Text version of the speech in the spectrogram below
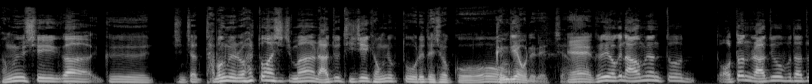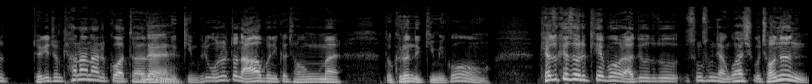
박명수 씨가 그 진짜 다방면으로 활동하시지만 라디오 DJ 경력도 오래되셨고 굉장히 오래됐죠. 예 그리고 여기 나오면 또 어떤 라디오보다도 되게 좀 편안할 것 같다는 네. 느낌 그리고 오늘 또 나와 보니까 정말 또 그런 느낌이고 계속해서 이렇게 뭐 라디오도 승승장구하시고 저는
